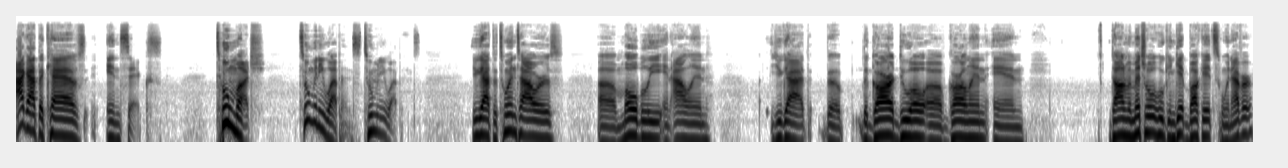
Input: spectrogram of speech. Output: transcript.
I got the Cavs in six. Too much. Too many weapons. Too many weapons. You got the Twin Towers, uh, Mobley and Allen. You got the the guard duo of Garland and Donovan Mitchell, who can get buckets whenever.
